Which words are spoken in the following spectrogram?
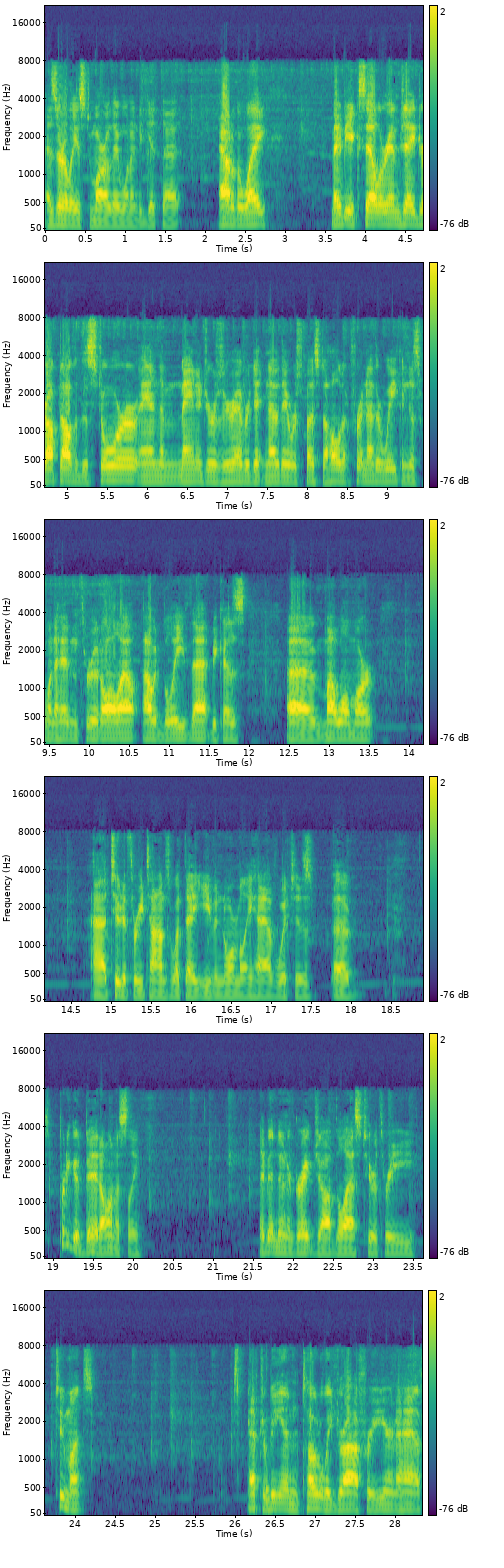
as early as tomorrow, they wanted to get that out of the way. Maybe Excel or MJ dropped off at the store, and the managers or whoever didn't know they were supposed to hold it for another week and just went ahead and threw it all out. I would believe that because uh, my Walmart uh, two to three times what they even normally have, which is uh, a pretty good bid, honestly. They've been doing a great job the last two or three, two months. After being totally dry for a year and a half,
